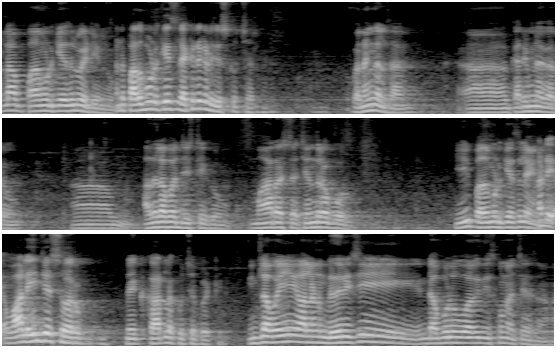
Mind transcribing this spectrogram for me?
అట్లా పదమూడు కేసులు పెట్టిండు అంటే పదమూడు కేసులు ఎక్కడెక్కడ తీసుకొచ్చారు? వరంగల్ సార్. కరీంనగర్ ఆదిలాబాద్ డిస్టిక్ మహారాష్ట్ర చంద్రపూర్. ఈ పదమూడు కేసులు అంటే వాళ్ళు ఏం చేసేవారు? మీకు కార్లో కూర్చోబెట్టి ఇంట్లో పోయి వాళ్ళని బెదిరించి డబ్బులు అవి తీసుకొని వచ్చేసాం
